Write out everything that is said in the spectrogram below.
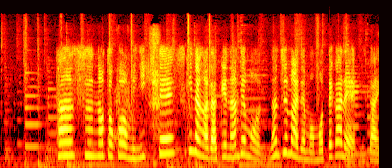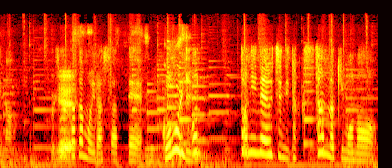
タンスのとこを見に来て好きながだけ何でも何十枚でも持ってかれみたいなそういう。方もいらっしゃってすごい。本当にねうちにたくさんの着物を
